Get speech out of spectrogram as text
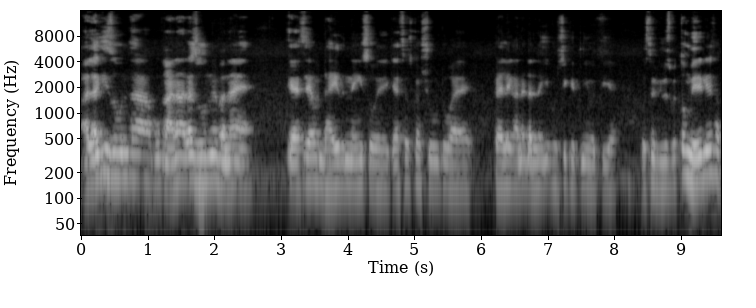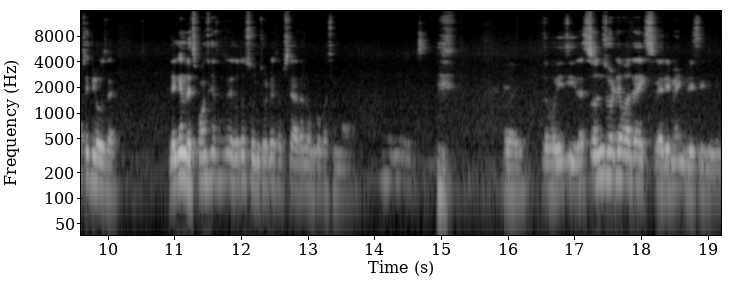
अलग ही जोन था वो गाना अलग जोन में बना है। कैसे हम ढाई दिन नहीं सोए कैसे उसका शूट हुआ है पहले गाने डलने की खुशी कितनी होती है उसमें व्यूज़ तो मेरे लिए सबसे क्लोज है। लेकिन रिस्पॉन्स के हिसाब से देखो तो सुन छोटे सबसे ज़्यादा लोगों को पसंद आया। वही तो वही चीज़ है। सुन छोटे वाज एक्सपेरिमेंट बेसिकली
